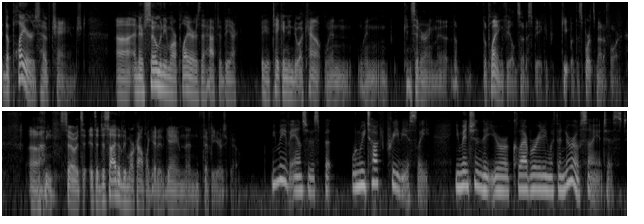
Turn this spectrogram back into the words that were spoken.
the players have changed, uh, and there's so many more players that have to be uh, taken into account when when considering the, the, the playing field, so to speak, if you keep with the sports metaphor. Um, so it's it's a decidedly more complicated game than 50 years ago. You may have answered this, but when we talked previously, you mentioned that you're collaborating with a neuroscientist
